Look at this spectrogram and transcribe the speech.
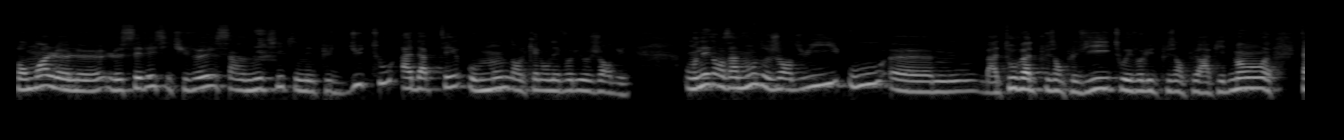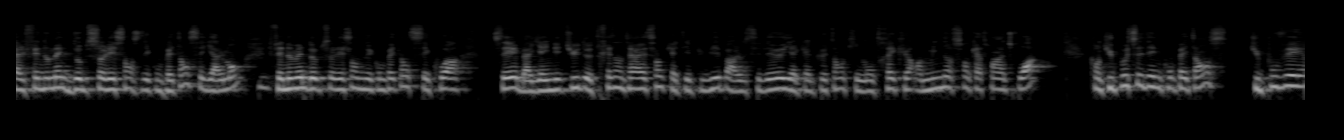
pour moi, le, CV, si tu veux, c'est un outil qui n'est plus du tout adapté au monde dans lequel on évolue aujourd'hui on est dans un monde aujourd'hui où euh, bah, tout va de plus en plus vite, tout évolue de plus en plus rapidement. Tu as le phénomène d'obsolescence des compétences également. Le mmh. phénomène d'obsolescence des compétences, c'est quoi? C'est bah, il y a une étude très intéressante qui a été publiée par le CDE il y a quelques temps qui montrait qu'en 1983, quand tu possédais une compétence, tu pouvais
